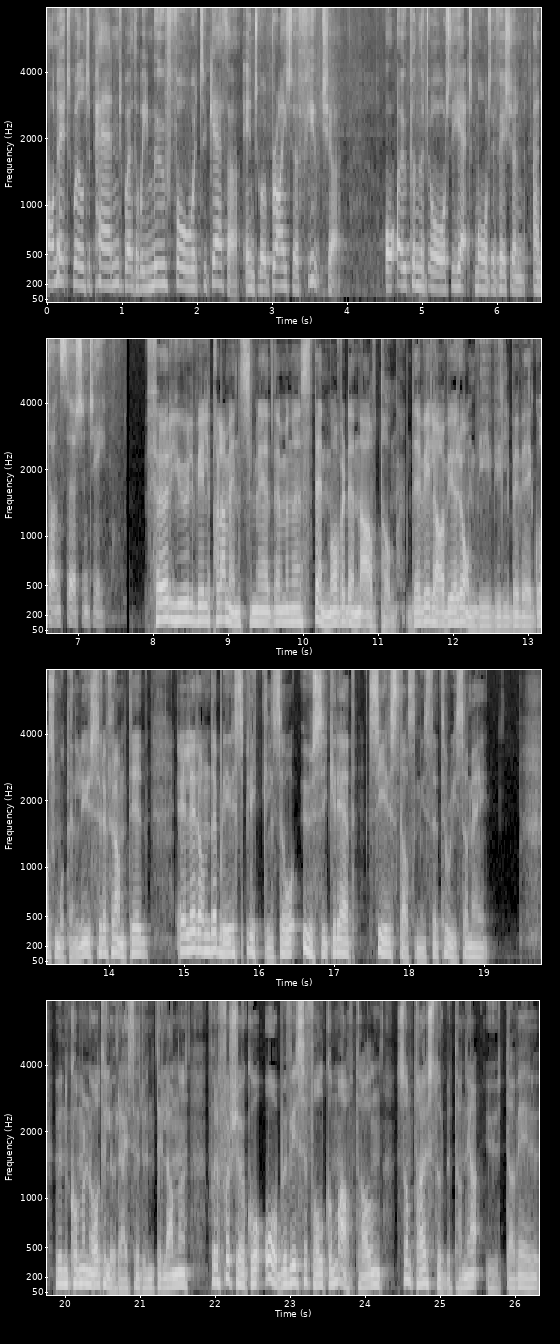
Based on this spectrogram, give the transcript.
On it will depend whether we move forward together into a brighter future or open the door to yet more division and uncertainty. Før jul vil parlamentsmedlemmene stemme over denne avtalen. Det vil avgjøre om vi vil bevege oss mot en lysere framtid, eller om det blir splittelse og usikkerhet, sier statsminister Theresa May. Hun kommer nå til å reise rundt i landet for å forsøke å overbevise folk om avtalen som tar Storbritannia ut av EU.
